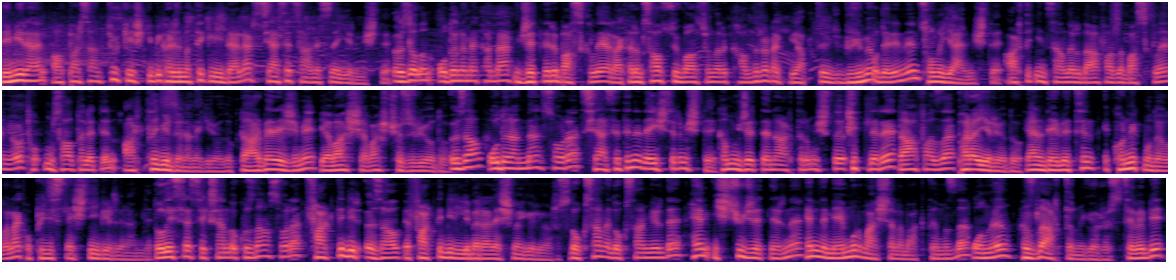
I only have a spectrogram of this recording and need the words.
Demirel, Alparslan Türkeş gibi karizmatik liderler siyaset sahnesine girmişti. Özal'ın o döneme kadar ücretleri baskılayarak, tarımsal sübvansiyonları kaldırarak yaptığı büyüme modelinin sonu gelmişti. Artık insanları daha fazla baskılayamıyor, toplumsal taleplerin arttığı bir döneme giriyorduk. Darbe rejimi yavaş yavaş çözülüyordu. Özal o dönemden sonra siyasetini değiştirmişti. Kamu ücretlerini arttırmıştı. Kitlere daha fazla para ayırıyordu. Yani devletin ekonomik model olarak popülistleştiği bir dönemdi. Dolayısıyla 89'dan sonra farklı bir Özal ve farklı bir liberalleşme görüyoruz. 90 ve 91'de hem işçi ücretlerine hem de memur maaşlarına baktığımızda onların hızlı arttığını görürüz. Sebebi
